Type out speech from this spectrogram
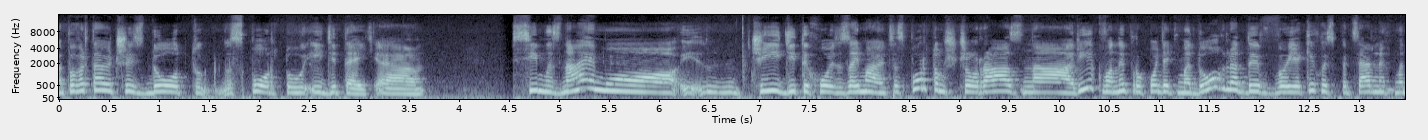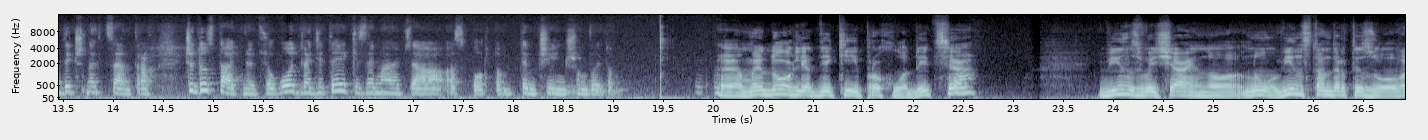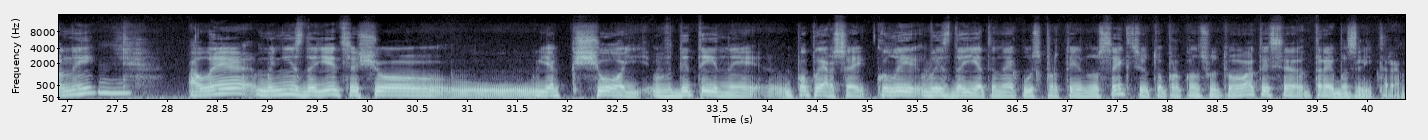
Повертаючись до спорту і дітей, е, всі ми знаємо, чиї діти займаються спортом, що раз на рік вони проходять медогляди в якихось спеціальних медичних центрах. Чи достатньо цього для дітей, які займаються спортом, тим чи іншим видом? Е, Медогляд, який проходиться, він, звичайно, ну, він стандартизований. Але мені здається, що якщо в дитини, по-перше, коли ви здаєте на якусь спортивну секцію, то проконсультуватися треба з лікарем.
